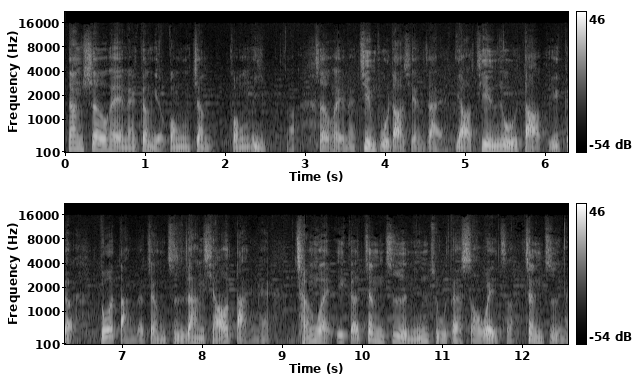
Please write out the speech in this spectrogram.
让社会呢更有公正公义啊。社会呢进步到现在，要进入到一个多党的政治，让小党呢。成为一个政治民主的守卫者，政治呢，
